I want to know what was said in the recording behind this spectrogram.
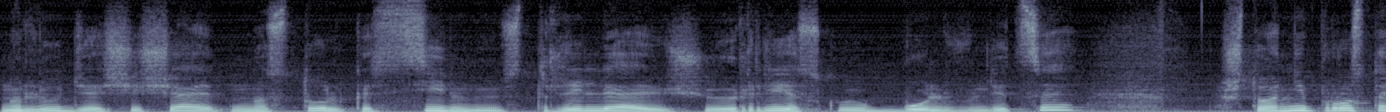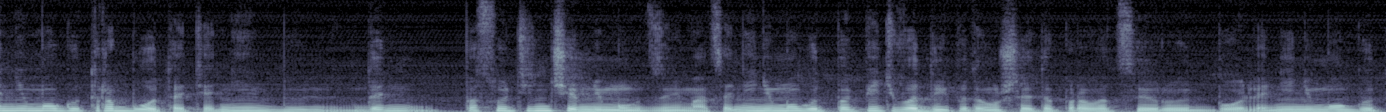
Но люди ощущают настолько сильную, стреляющую, резкую боль в лице, что они просто не могут работать, они да, по сути ничем не могут заниматься, они не могут попить воды, потому что это провоцирует боль, они не могут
